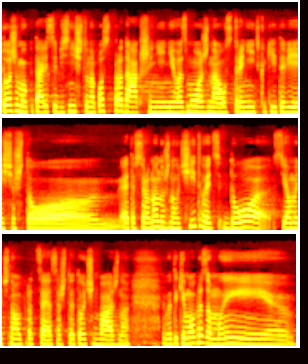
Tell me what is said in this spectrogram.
тоже мы пытались объяснить, что на постпродакшене невозможно устранить какие-то вещи, что это все равно нужно учитывать до съемочного процесса, что это очень важно. И вот таким образом мы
